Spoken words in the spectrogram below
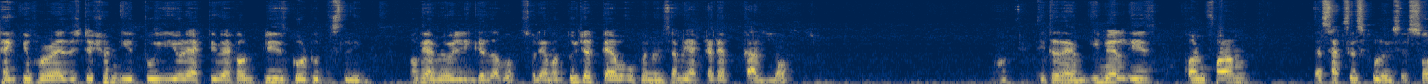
thank you for registration you to your active account please go to this link okay আমি ওই লিঙ্কে যাব। সরি আমার দুইটা ট্যাব ওপেন হয়েছে, আমি একটা ট্যাব কাটবো। এটা দেখেন ইমেল ইজ কনফার্ম সাকসেসফুল হয়েছে। সো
